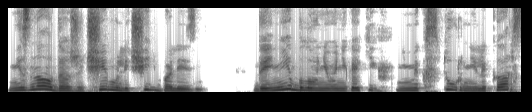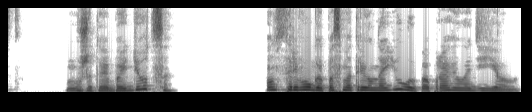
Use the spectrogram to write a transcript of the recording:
не знал даже, чем лечить болезнь. Да и не было у него никаких ни микстур, ни лекарств. Может, и обойдется? Он с тревогой посмотрел на Юлу и поправил одеяло.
